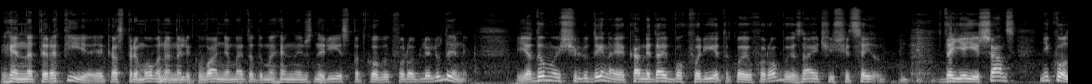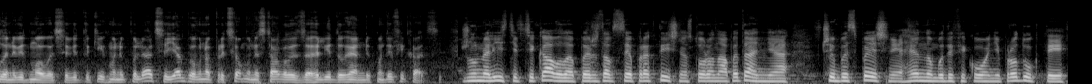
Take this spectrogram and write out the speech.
генна терапія, яка спрямована на лікування методами генної інженерії спадкових хвороб для людини. Я думаю, що людина, яка, не дай Бог, хворіє такою хворобою, знаючи, що це дає їй шанс, ніколи не відмовиться від таких маніпуляцій, як би вона при цьому не ставилась взагалі до генних модифікацій. Журналістів цікавила перш за все практична сторона питання: чи безпечні генно-модифіковані продукти,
